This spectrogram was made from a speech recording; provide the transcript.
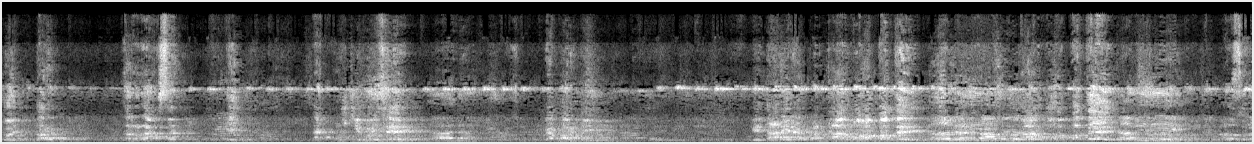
কই ধরেন এক পুষ্টি হয়েছে? ব্যাপার কি? এই দাড়ি রাখবেন কার মহব্বতে? কার মহব্বতে? রসুল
